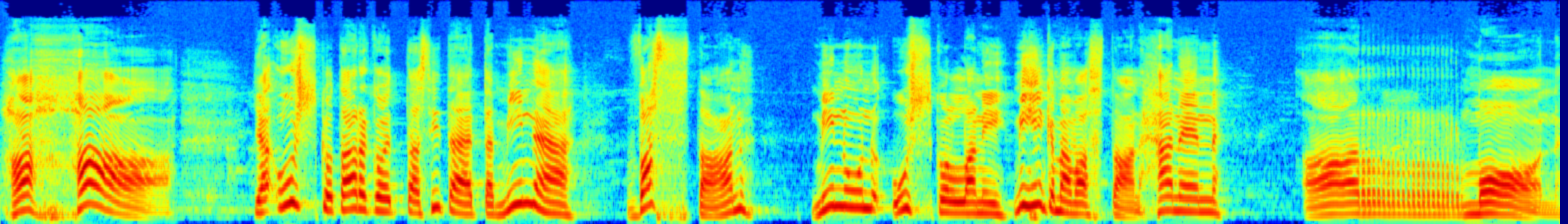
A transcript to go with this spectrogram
Haha. Ja usko tarkoittaa sitä, että minä vastaan minun uskollani, mihinkä mä vastaan? Hänen armoon.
